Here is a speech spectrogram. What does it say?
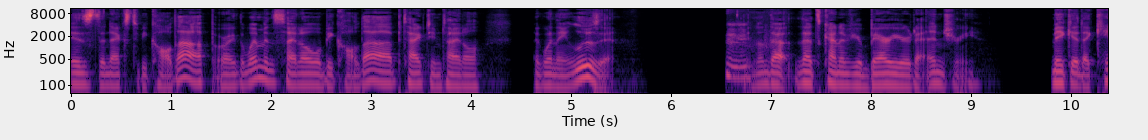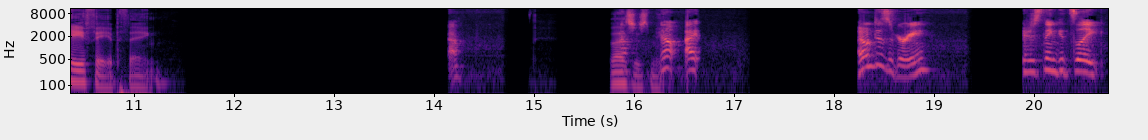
is the next to be called up, or like the women's title will be called up, tag team title, like when they lose it. Hmm. You know that that's kind of your barrier to entry. Make it a kayfabe thing. Yeah. That's just me. No, I I don't disagree. I just think it's like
